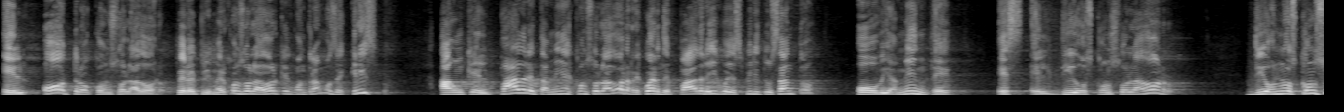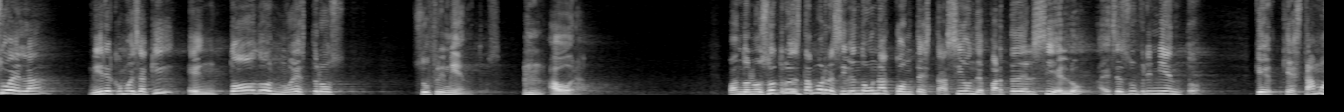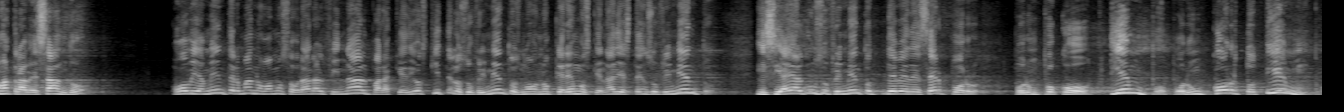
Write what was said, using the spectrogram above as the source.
el otro consolador, pero el primer consolador que encontramos es Cristo. Aunque el Padre también es consolador, recuerde, Padre, Hijo y Espíritu Santo, obviamente es el Dios consolador. Dios nos consuela, mire cómo dice aquí, en todos nuestros sufrimientos. Ahora, cuando nosotros estamos recibiendo una contestación de parte del cielo a ese sufrimiento que, que estamos atravesando, Obviamente, hermano, vamos a orar al final para que Dios quite los sufrimientos. No, no queremos que nadie esté en sufrimiento. Y si hay algún sufrimiento, debe de ser por, por un poco tiempo, por un corto tiempo.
